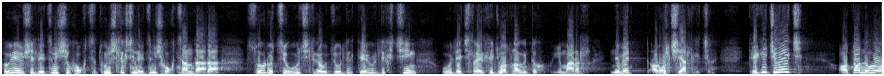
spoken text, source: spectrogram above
хувийн хвшил эзэмших хугацаа түншлэгч нь эзэмших хугацаанд суур үтсийн үйлчлэгээ үзүүлэх тээвэрлэгчийн үйл ажиллагаа эрхэж болно гэдэг юмар л нэмээд оруулчихъя л гэж байгаа. Тэгэж байж одоо нөгөө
